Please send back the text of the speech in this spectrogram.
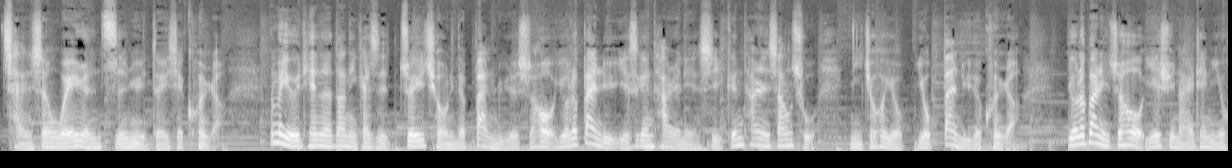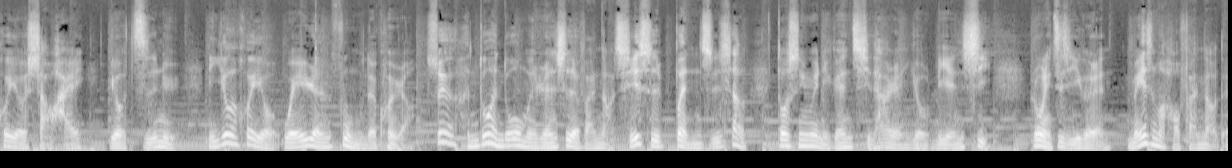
产生为人子女的一些困扰。那么有一天呢，当你开始追求你的伴侣的时候，有了伴侣也是跟他人联系，跟他人相处，你就会有有伴侣的困扰。有了伴侣之后，也许哪一天你又会有小孩、有子女，你又会有为人父母的困扰。所以很多很多我们人世的烦恼，其实本质上都是因为你跟其他人有联系。如果你自己一个人，没什么好烦恼的。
